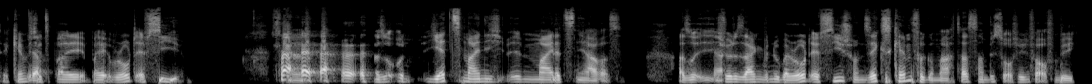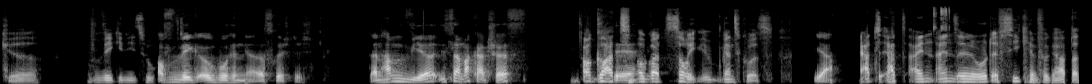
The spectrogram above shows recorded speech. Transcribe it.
Der kämpft Ja. jetzt bei, bei Road FC. Also und jetzt meine ich im Mai letzten Jahres. Also ich Ja. würde sagen, wenn du bei Road FC schon sechs Kämpfe gemacht hast, dann bist du auf jeden Fall auf dem Weg, äh, auf dem Weg in die auf Zukunft. dem Weg irgendwo hin, ja, das ist richtig. Dann haben wir Islam Makachev. Oh Gott, Der- oh Gott, sorry, ganz kurz. Ja. Er hat, er hat einen, einen seiner Road FC-Kämpfe gehabt, da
